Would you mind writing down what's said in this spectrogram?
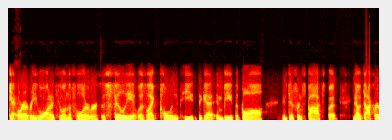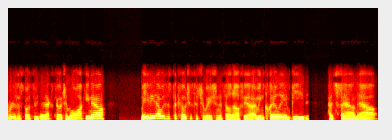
get wherever he wanted to on the floor. Versus Philly, it was like pulling teeth to get Embiid the ball in different spots. But you know, Doc Rivers is supposed to be the next coach in Milwaukee now. Maybe that was just the coaching situation in Philadelphia. I mean, clearly Embiid has found out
